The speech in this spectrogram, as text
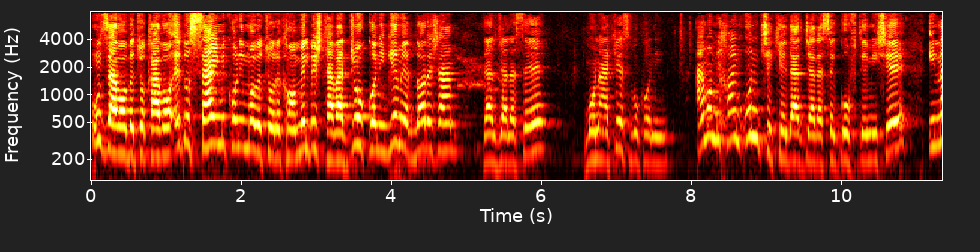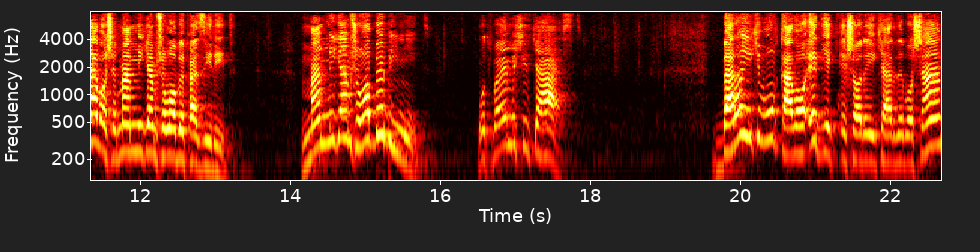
اون ضوابط و قواعد رو سعی می‌کنیم ما به طور کامل بهش توجه کنیم. یه مقدارش هم در جلسه منعکس بکنیم. اما می‌خوایم اون چه که در جلسه گفته میشه این نباشه. من میگم شما بپذیرید. من میگم شما ببینید. مطمئن بشید که هست. برای اینکه به اون قواعد یک اشاره کرده باشم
